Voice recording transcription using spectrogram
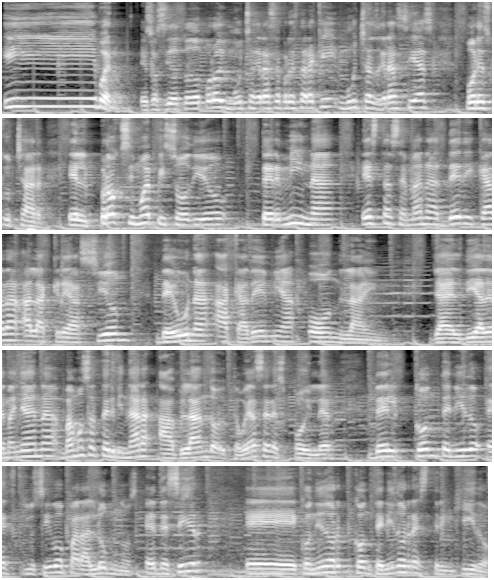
Y bueno, eso ha sido todo por hoy. Muchas gracias por estar aquí. Muchas gracias por escuchar. El próximo episodio termina esta semana dedicada a la creación de una academia online. Ya el día de mañana vamos a terminar hablando, te voy a hacer spoiler, del contenido exclusivo para alumnos, es decir, eh, contenido, contenido restringido,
